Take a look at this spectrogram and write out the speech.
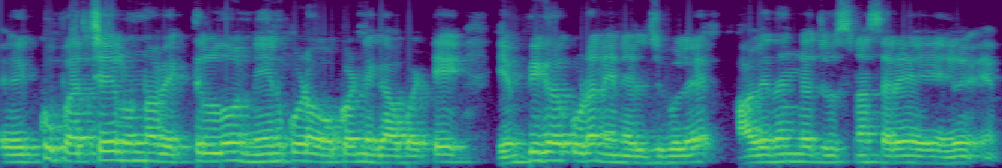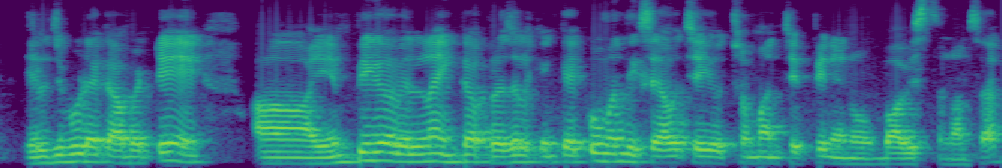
ఎక్కువ పరిచయాలు ఉన్న వ్యక్తుల్లో నేను కూడా ఒకడిని కాబట్టి ఎంపీగా కూడా నేను ఎలిజిబులే. ఆ విధంగా చూసినా సరే ఎలిజిబులే కాబట్టి ఆ ఎంపీగా వెళ్ళినా ఇంకా ప్రజలకు ఇంకా ఎక్కువ మందికి సేవ చేయవచ్చమ్మా అని చెప్పి నేను భావిస్తున్నాను సార్.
